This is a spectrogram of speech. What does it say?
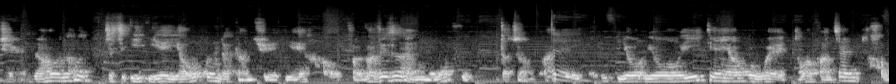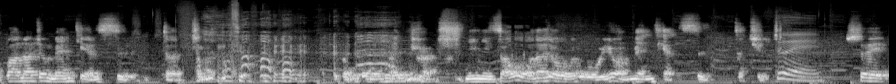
觉，然后，然后就是也也摇滚的感觉也好，反正就是很模糊的状态。对，有有一点摇滚味，然后反正好吧，那就腼腆式的状态。你你找我，那就我我用腼腆式的去。对，所以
